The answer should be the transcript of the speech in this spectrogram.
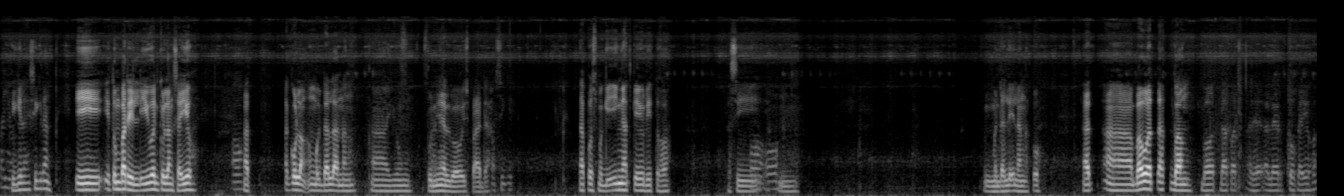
Payo. Sige lang, sige lang. I, itong baril, iwan ko lang sa iyo. Oh. At ako lang ang magdala ng ah, yung punyal ba o espada. Oh, sige. Tapos mag-iingat kayo dito ha. Kasi Oo. mm, magmadali lang ako. At ah, bawat akbang, bawat dapat al- alerto kayo ha.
